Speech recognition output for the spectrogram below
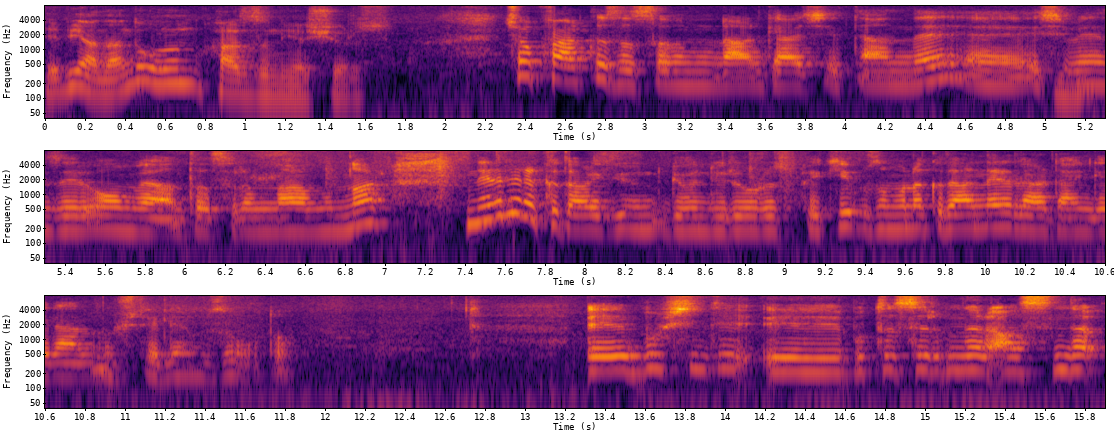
E, bir yandan da onun hazzını yaşıyoruz. Çok farklı tasarımlar gerçekten de. E, eşi benzeri olmayan tasarımlar bunlar. Nerelere kadar gö- gönderiyoruz peki? Bu zamana kadar nerelerden gelen müşterilerimiz oldu? E, bu şimdi e, bu tasarımlar aslında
